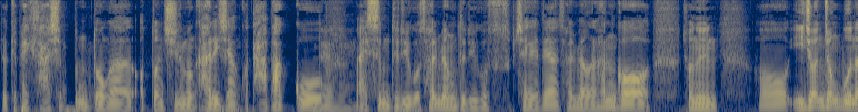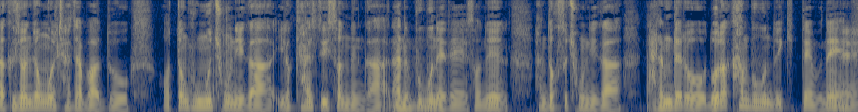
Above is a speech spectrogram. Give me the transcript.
이렇게 140분 동안 어떤 질문 가리지 않고 다 받고 네네. 말씀드리고 설명드리고 수습책에 대한 설명을 한 것 저는 어, 이전 정부나 그 전 정부를 찾아봐도 어떤 국무총리가 이렇게 할 수 있었는가라는 음. 부분에 대해서는 한덕수 총리가 나름대로 노력한 부분도 있기 때문에 네.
